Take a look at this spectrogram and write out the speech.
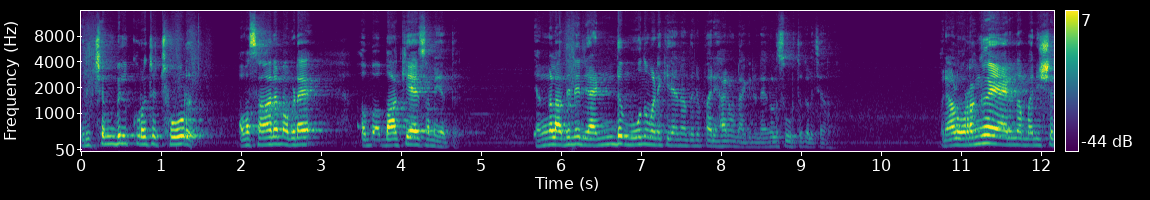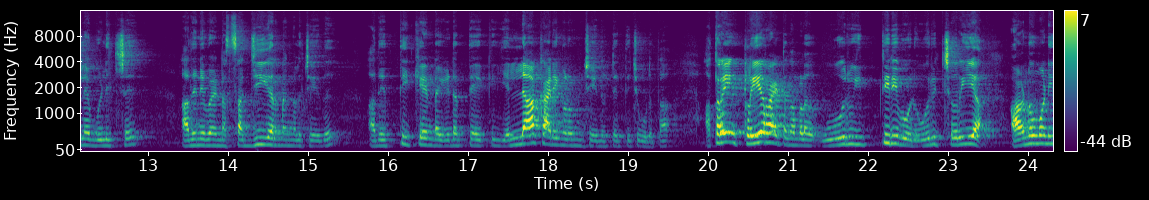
ഒരു ചെമ്പിൽ കുറച്ച് ചോറ് അവസാനം അവിടെ ബാക്കിയായ സമയത്ത് ഞങ്ങൾ അതിന് രണ്ട് മൂന്ന് മണിക്ക് ഞാൻ അതിന് പരിഹാരം ഉണ്ടാക്കിയിട്ടുണ്ട് ഞങ്ങൾ സുഹൃത്തുക്കൾ ചേർന്ന്. ഒരാൾ ഉറങ്ങുകയായിരുന്ന മനുഷ്യനെ വിളിച്ച് അതിന് വേണ്ട സജ്ജീകരണങ്ങൾ ചെയ്ത് അത് എത്തിക്കേണ്ട ഇടത്തേക്ക് എല്ലാ കാര്യങ്ങളും ചെയ്തിട്ട് എത്തിച്ചു കൊടുത്ത അത്രയും ക്ലിയർ ആയിട്ട് നമ്മൾ ഒരു ഇത്തിരി പോലും ഒരു ചെറിയ അണുമണി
